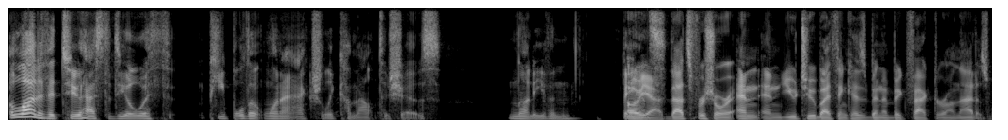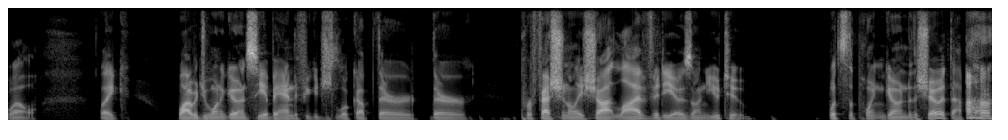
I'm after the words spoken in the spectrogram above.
A lot of it too has to deal with people that want to actually come out to shows. Not even Oh yeah, that's for sure. And and YouTube I think has been a big factor on that as well. Like why would you want to go and see a band if you could just look up their their professionally shot live videos on YouTube? What's the point in going to the show at that point? Uh-huh.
